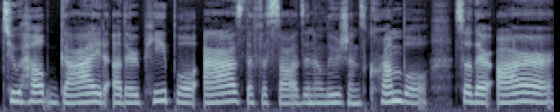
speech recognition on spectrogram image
to help guide other people as the facades and illusions crumble. So there are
